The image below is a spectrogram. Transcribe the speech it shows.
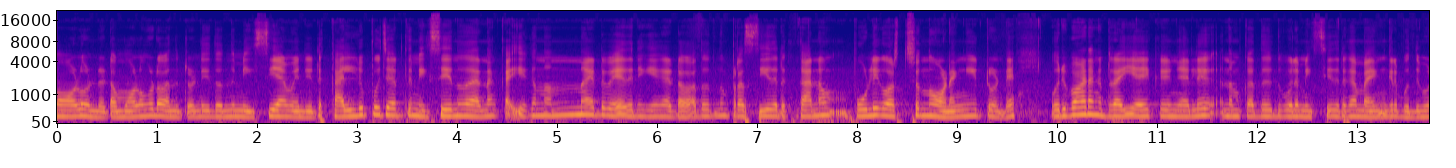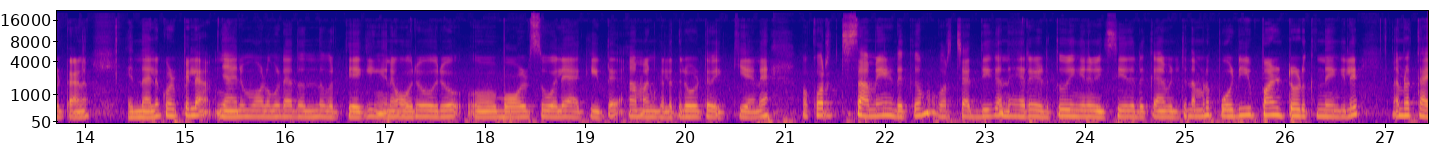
മോളും ഉണ്ട് കേട്ടോ മോളും കൂടെ വന്നിട്ടുണ്ട്. ഇതൊന്ന് മിക്സ് ചെയ്യാൻ വേണ്ടിയിട്ട്. കല്ലുപ്പ് ചേർത്ത് മിക്സ് ചെയ്യുന്നത് കാരണം കൈയൊക്കെ നന്നായിട്ട് വേദനിക്കും കേട്ടോ. അതൊന്ന് പ്രസ് ചെയ്തെടുക്കും. കാരണം പുളി കുറച്ചൊന്ന് ഉണങ്ങിയിട്ടുണ്ട്. ഒരുപാട് അങ്ങ് ഡ്രൈ ആയി കഴിഞ്ഞാൽ നമുക്കത് ഇതുപോലെ മിക്സ് ചെയ്തെടുക്കാൻ ഭയങ്കര ബുദ്ധിമുട്ടാണ്. എന്നാലും കുഴപ്പമില്ല. ഞാനും മോളും കൂടെ അതൊന്ന് വൃത്തിയാക്കി ഇങ്ങനെ ഓരോ ഓരോ ബോൾസ് പോലെ ആക്കിയിട്ട് ആ മൺകലത്തിലോട്ട് വെക്കുകയാണ്. കുറച്ച് സമയം എടുക്കും. കുറച്ചധികം നേരം എടുത്തു ഇങ്ങനെ മിക്സ് ചെയ്തെടുക്കാൻ വേണ്ടിയിട്ട്. നമ്മൾ പൊടിയുപ്പാണ് ഇട്ട് കൊടുക്കുന്നതെങ്കിൽ നമ്മുടെ കൈ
